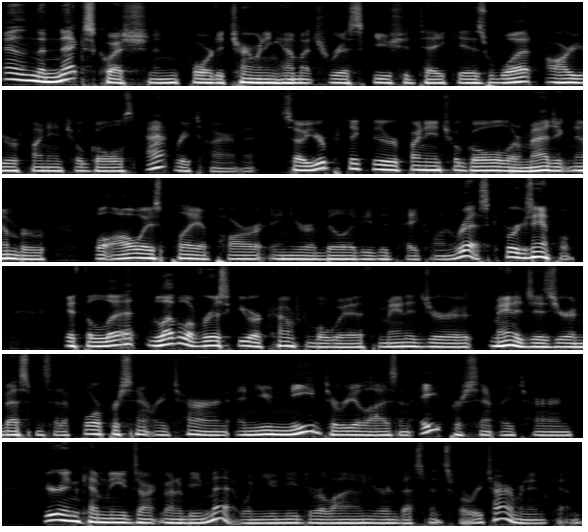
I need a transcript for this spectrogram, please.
And the next question for determining how much risk you should take is what are your financial goals at retirement? So, your particular financial goal or magic number will always play a part in your ability to take on risk. For example, if the le- level of risk you are comfortable with manage your, manages your investments at a 4% return and you need to realize an 8% return, your income needs aren't going to be met when you need to rely on your investments for retirement income.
